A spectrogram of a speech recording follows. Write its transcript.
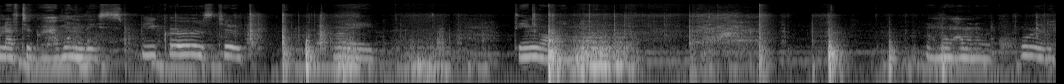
Gonna have to grab one of these speakers to my thing on. I don't know how I'm gonna record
